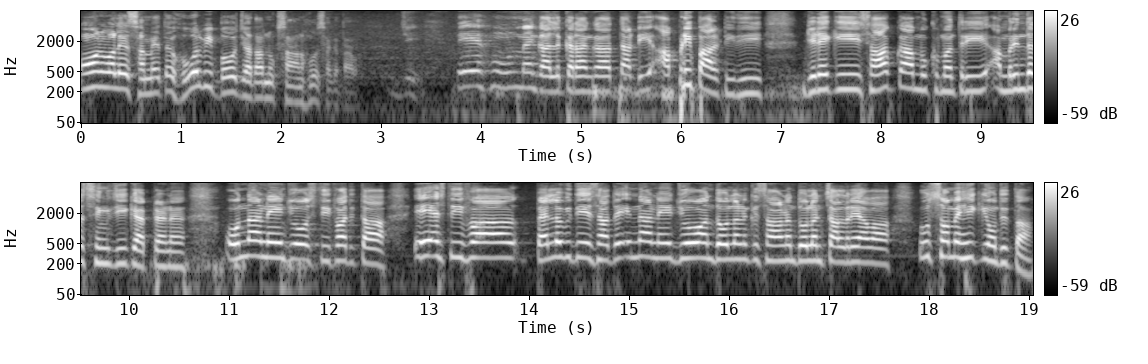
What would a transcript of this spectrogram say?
ਆਉਣ ਵਾਲੇ ਸਮੇਂ ਤੇ ਹੋਰ ਵੀ ਬਹੁਤ ਜ਼ਿਆਦਾ ਨੁਕਸਾਨ ਹੋ ਸਕਦਾ ਵਾ। ਜੀ ਤੇ ਹੁਣ ਮੈਂ ਗੱਲ ਕਰਾਂਗਾ ਤੁਹਾਡੀ ਆਪਣੀ ਪਾਰਟੀ ਦੀ ਜਿਹੜੇ ਕਿ ਸਾਬਕਾ ਮੁੱਖ ਮੰਤਰੀ ਅਮਰਿੰਦਰ ਸਿੰਘ ਜੀ ਕੈਪਟਨ ਉਹਨਾਂ ਨੇ ਜੋ ਅਸਤੀਫਾ ਦਿੱਤਾ ਇਹ ਅਸਤੀਫਾ ਪਹਿਲਾਂ ਵੀ ਦੇ ਸਕਦੇ ਇਹਨਾਂ ਨੇ ਜੋ ਅੰਦੋਲਨ ਕਿਸਾਨ ਅੰਦੋਲਨ ਚੱਲ ਰਿਹਾ ਵਾ ਉਸ ਸਮੇਂ ਹੀ ਕਿਉਂ ਦਿੱਤਾ?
